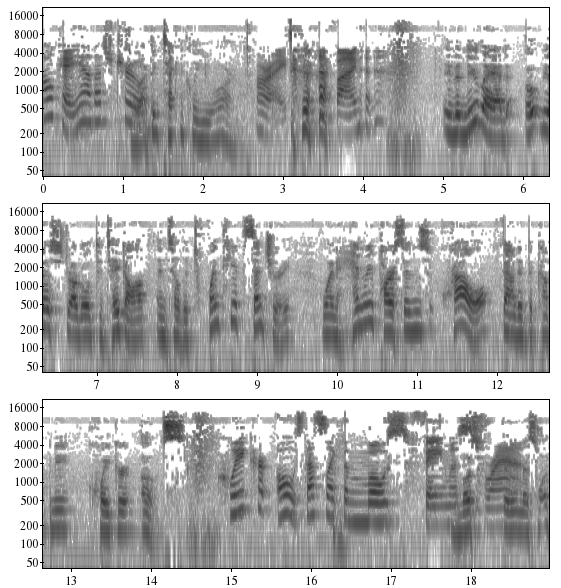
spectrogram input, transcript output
Okay, yeah, that's true. So I think technically you are. All right, fine. In the new land, oatmeal struggled to take off until the 20th century when Henry Parsons Crowell founded the company Quaker Oats. Quaker Oats, that's like the most famous most brand. famous one.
